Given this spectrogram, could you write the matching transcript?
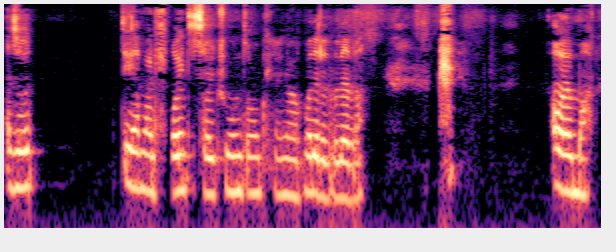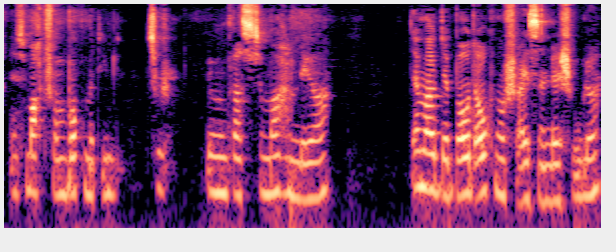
also, ja, mein Freund ist halt schon so ein kleiner. Aber er macht, es macht schon Bock mit ihm zu irgendwas zu machen, Digga. Der, der baut auch nur Scheiße in der Schule.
